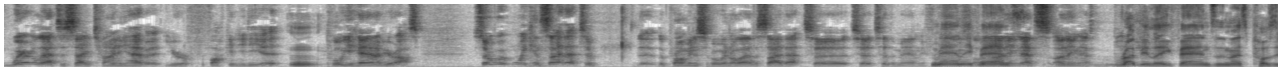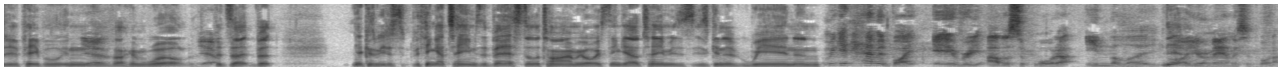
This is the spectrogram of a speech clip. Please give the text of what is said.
we're allowed to say, Tony Abbott, you're a fucking idiot. Mm. Pull your head out of your ass. So we, we can say that to the, the prime minister, but we're not allowed to say that to, to, to the Manly fans. Manly I- I think that's I think that's Rugby league fans are the most positive people in Yeah. the fucking world. Yeah. But but yeah, because we just we think our team's the best all the time. We always think our team is, is going to win, and We get hammered by every other supporter in the league. Yeah. Oh, you're a Manly supporter.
